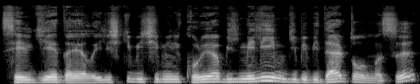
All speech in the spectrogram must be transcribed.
sevgiye dayalı ilişki biçimini koruyabilmeliyim gibi bir dert olması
